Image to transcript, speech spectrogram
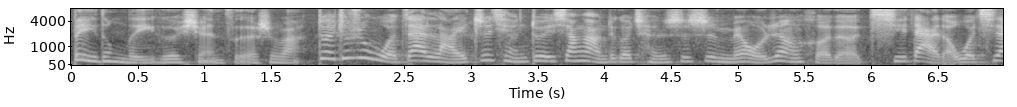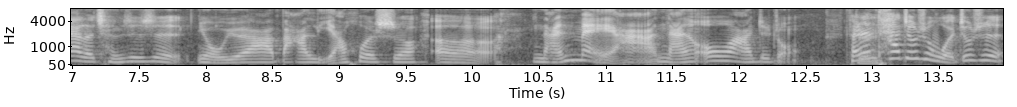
被动的一个选择，是吧？对，就是我在来之前对香港这个城市是没有任何的期待的。我期待的城市是纽约啊、巴黎啊，或者说呃南美啊、南欧啊这种。反正他就是我就是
